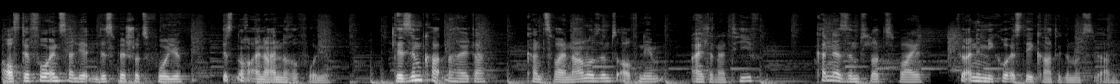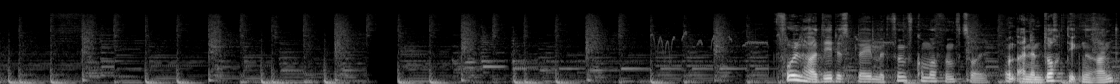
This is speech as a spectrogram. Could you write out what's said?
Auf der vorinstallierten Displayschutzfolie ist noch eine andere Folie. Der SIM-Kartenhalter kann zwei Nano-SIMs aufnehmen, alternativ kann der SIM-Slot 2 für eine Micro-SD-Karte genutzt werden. Full HD Display mit 5,5 Zoll und einem doch dicken Rand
